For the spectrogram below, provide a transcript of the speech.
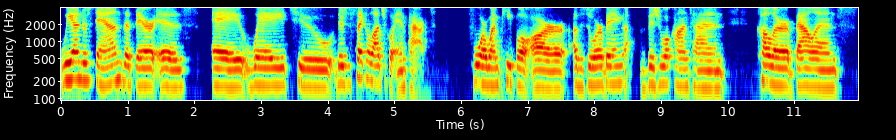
we understand that there is a way to, there's a psychological impact for when people are absorbing visual content, color, balance,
